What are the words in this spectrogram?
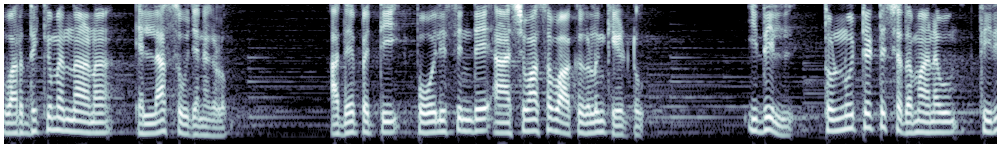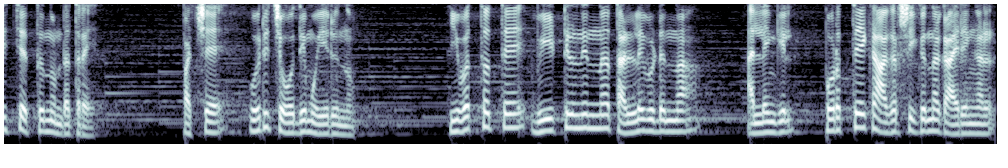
വർദ്ധിക്കുമെന്നാണ് എല്ലാ സൂചനകളും. അതേപ്പറ്റി പോലീസിന്റെ ആശ്വാസവാക്കുകളും കേട്ടു. ഇതിൽ തൊണ്ണൂറ്റെട്ട് ശതമാനവും തിരിച്ചെത്തുന്നുണ്ടത്രേ. പക്ഷേ ഒരു ചോദ്യമുയരുന്നു. യുവത്വത്തെ വീട്ടിൽ നിന്ന് തള്ളിവിടുന്ന അല്ലെങ്കിൽ പുറത്തേക്ക് ആകർഷിക്കുന്ന കാര്യങ്ങൾ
